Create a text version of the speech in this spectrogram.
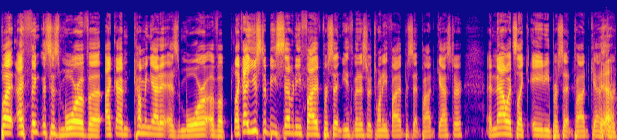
But I think this is more of a like I'm coming at it as more of a like I used to be 75% youth minister, 25% podcaster, and now it's like 80% podcaster,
